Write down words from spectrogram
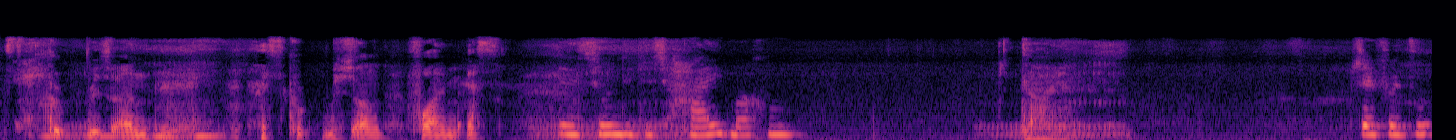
Es guckt mich an. Es guckt mich an. Vor allem es. Editionen, die dich high machen. Geil. Jeff wird so.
